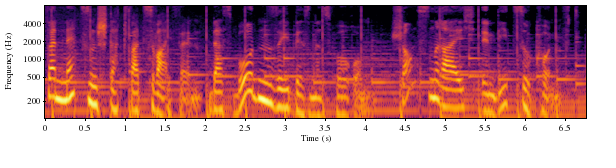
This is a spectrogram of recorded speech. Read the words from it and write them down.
Vernetzen statt Verzweifeln. Das Bodensee Business Forum. Chancenreich in die Zukunft.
